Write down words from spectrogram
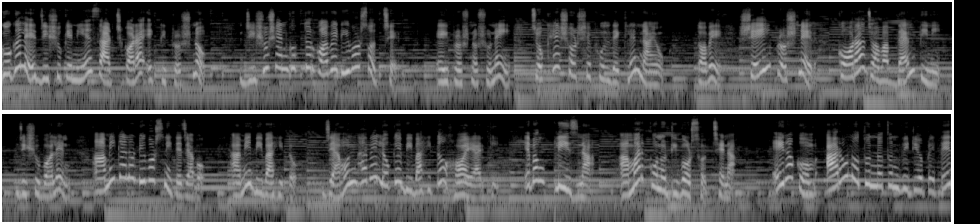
গুগলে যিশুকে নিয়ে সার্চ করা একটি প্রশ্ন, যিশু সেনগুপ্তর কবে ডিভোর্স হচ্ছে? এই প্রশ্ন শুনেই চোখে সর্ষে ফুল দেখলেন নায়ক। তবে সেই প্রশ্নের কড়া জবাব দেন তিনি, যিশু বলেন, আমি কেন ডিভোর্স নিতে যাব? আমি বিবাহিত। যেমনভাবে লোকে বিবাহিত হয় আর কি। এবং প্লিজ না, আমার কোনো ডিভোর্স হচ্ছে না। এইরকম আরও নতুন নতুন ভিডিও পেতে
